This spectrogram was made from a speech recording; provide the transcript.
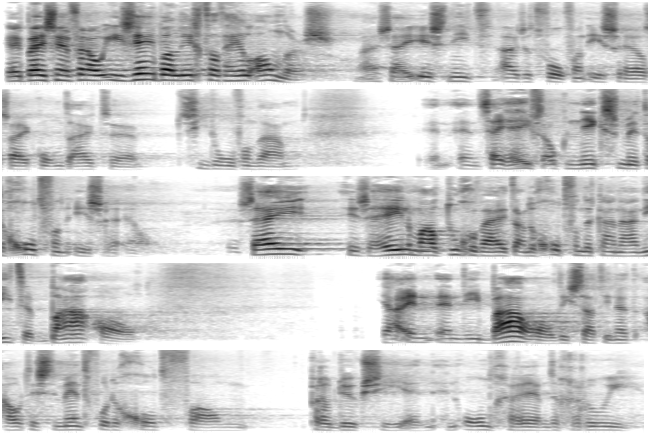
Kijk, bij zijn vrouw Izeba ligt dat heel anders. Zij is niet uit het volk van Israël, zij komt uit uh, Sidon vandaan. En, en zij heeft ook niks met de God van Israël. Zij is helemaal toegewijd aan de God van de Canaanieten, Baal. Ja, en, en die Baal die staat in het Oude Testament voor de God van productie en, en ongeremde groei.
